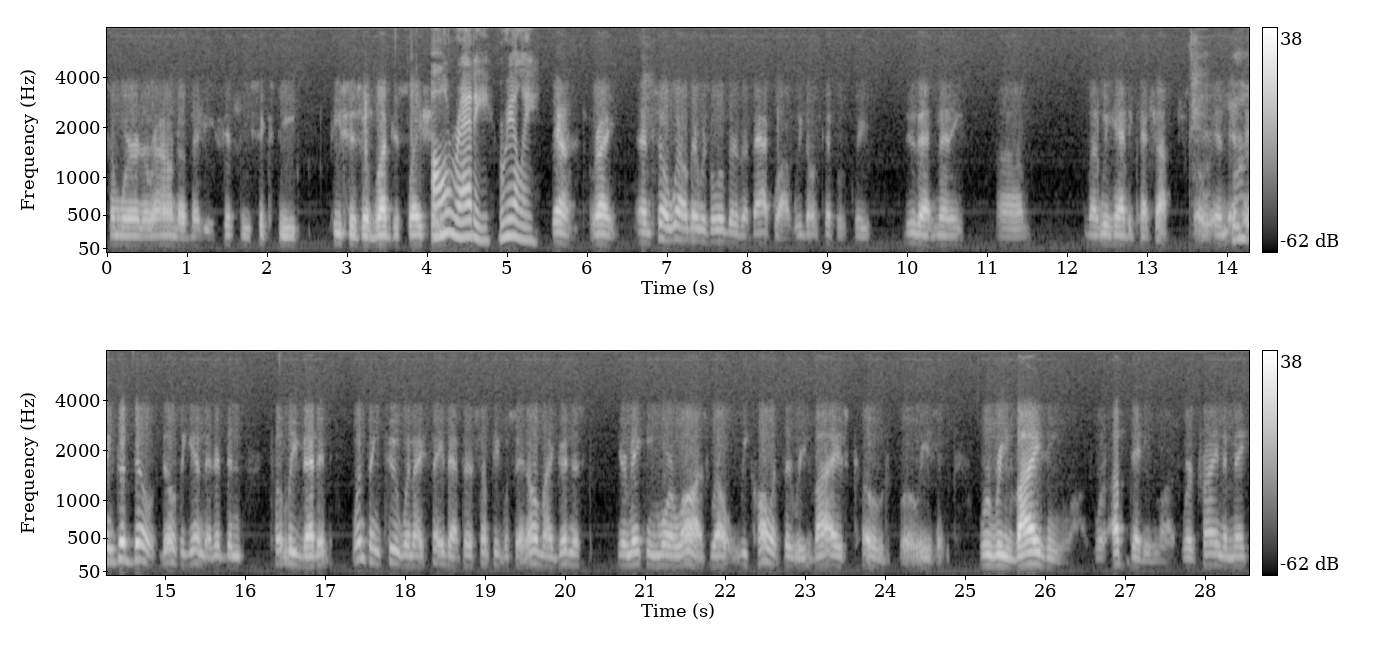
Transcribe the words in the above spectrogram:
somewhere in around of maybe 50, 60 pieces of legislation. Already, really. Yeah, right. And so, well, there was a little bit of a backlog. We don't typically do that many, um, but we had to catch up. So, and, and, Yeah. and good bills, bills again that had been totally vetted. One thing too, when I say that, there's some people saying, "Oh my goodness, you're making more laws." Well, we call it the revised code for a reason. We're revising laws. We're updating laws. We're trying to make,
